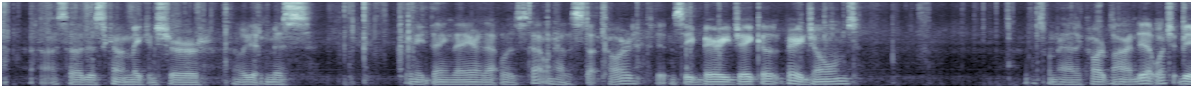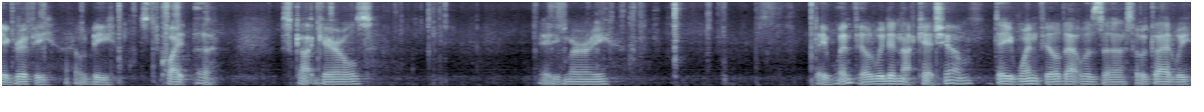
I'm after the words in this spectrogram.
Uh, so just kind of making sure we didn't miss anything there. That was that one had a stuck card. Didn't see Barry Jacob, Barry Jones. This one had a card behind it. Watch it be a Griffey. That would be quite the Scott Garrelts, Eddie Murray, Dave Winfield. We did not catch him. Dave Winfield. That was uh, so glad we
